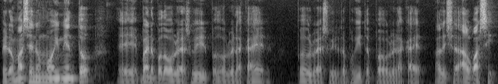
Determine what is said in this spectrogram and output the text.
Pero más en un movimiento, eh, bueno, puedo volver a subir, puedo volver a caer, puede volver a subir otro poquito, puede volver a caer, ¿vale? algo así.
